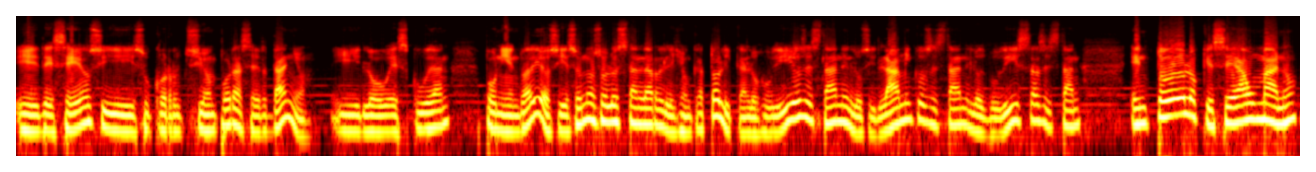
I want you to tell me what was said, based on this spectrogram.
eh, deseos y su corrupción por hacer daño y lo escudan poniendo a Dios. Y eso no solo está en la religión católica, en los judíos están, en los islámicos están, en los budistas están, en todo lo que sea humano,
